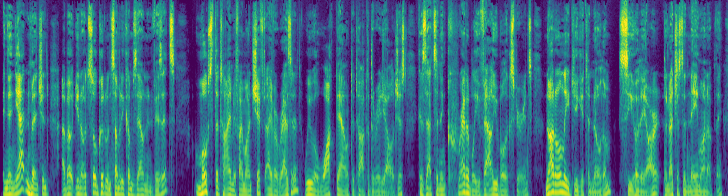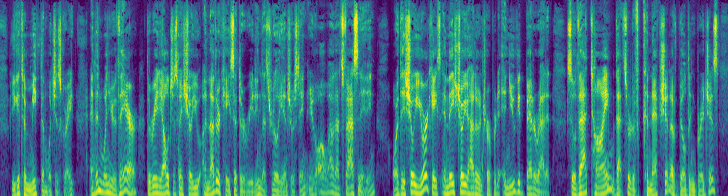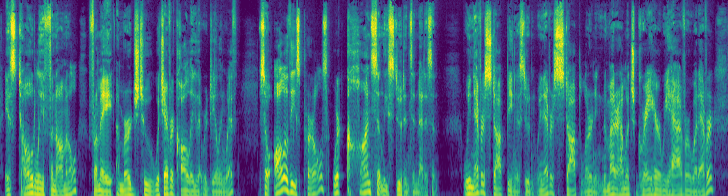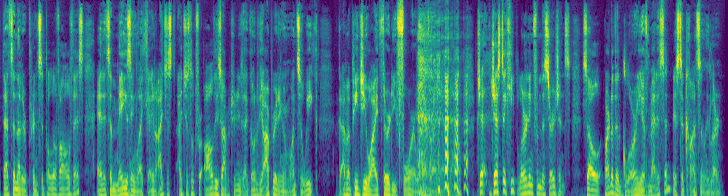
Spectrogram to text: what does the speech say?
And then Yatin mentioned about, you know, it's so good when somebody comes down and visits most of the time, if I'm on shift, I have a resident. We will walk down to talk to the radiologist because that's an incredibly valuable experience. Not only do you get to know them, see who they are, they're not just a name on a thing, you get to meet them, which is great. And then when you're there, the radiologist may show you another case that they're reading that's really interesting. And you go, oh, wow, that's fascinating or they show you your case and they show you how to interpret it and you get better at it. So that time, that sort of connection of building bridges is totally phenomenal from a emerge to whichever colleague that we're dealing with. So all of these pearls, we're constantly students in medicine we never stop being a student. We never stop learning, no matter how much gray hair we have or whatever. That's another principle of all of this. And it's amazing. Like, you know, I just, I just look for all these opportunities. I go to the operating room once a week. I'm a PGY 34 or whatever I am now, just, just to keep learning from the surgeons. So part of the glory of medicine is to constantly learn.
